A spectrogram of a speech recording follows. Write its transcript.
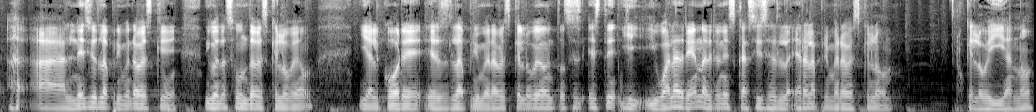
al necio es la primera vez que, digo, es la segunda vez que lo veo. Y al core es la primera vez que lo veo. Entonces, este, igual Adrián, Adrián es casi, era la primera vez que lo, que lo veía, ¿no?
